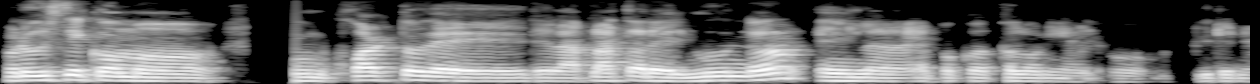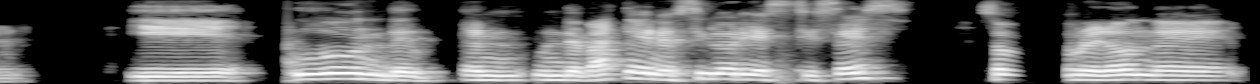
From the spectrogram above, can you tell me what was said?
Produce como un cuarto de, de, la plata del mundo en la época colonial o virreinal. Y hubo un, un debate en el siglo XVI sobre dónde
